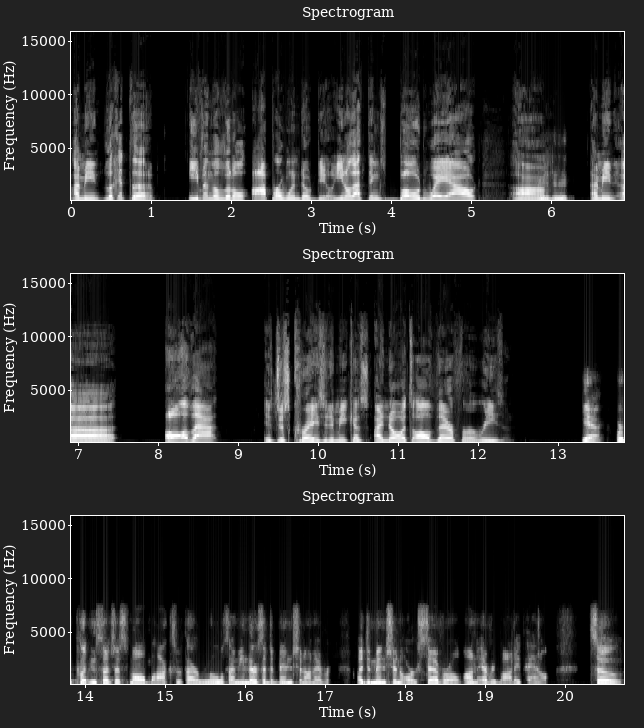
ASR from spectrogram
I mean, look at the even the little opera window deal. You know, that thing's bowed way out. Um. Mhm. I mean, uh, all that is just crazy to me because I know it's all there for a reason. Yeah, we're put in such a small box with our rules. I mean, there's a dimension on every a dimension or several on every body panel. So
